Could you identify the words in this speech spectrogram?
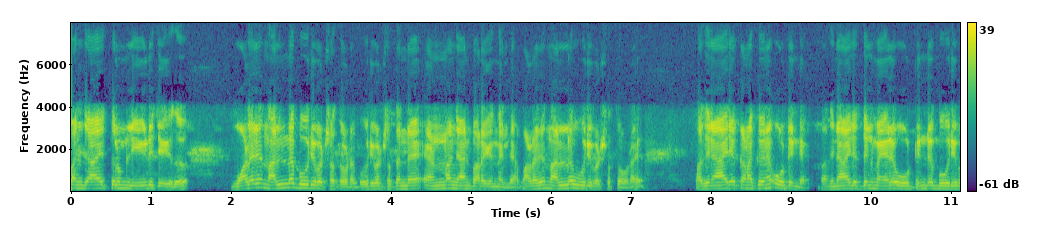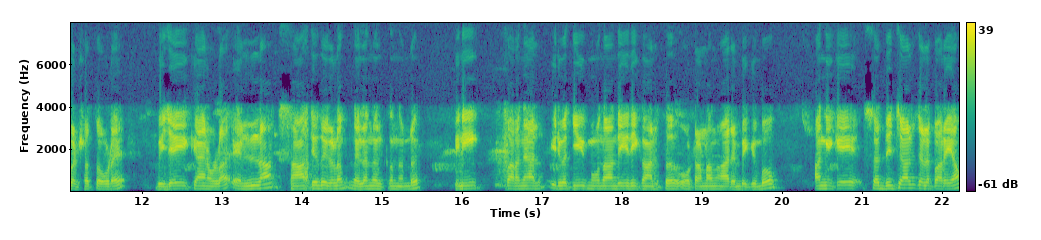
പഞ്ചായത്തിലും ലീഡ് ചെയ്ത് വളരെ നല്ല ഭൂരിപക്ഷത്തോടെ ഭൂരിപക്ഷത്തിന്റെ എണ്ണം ഞാൻ പറയുന്നില്ല വളരെ നല്ല ഭൂരിപക്ഷത്തോടെ പതിനായിരക്കണക്കിന് വോട്ടിന്റെ പതിനായിരത്തിൽ മേലെ വോട്ടിന്റെ ഭൂരിപക്ഷത്തോടെ വിജയിക്കാനുള്ള എല്ലാ സാധ്യതകളും നിലനിൽക്കുന്നുണ്ട്. ഇനി പറഞ്ഞാൽ ഇരുപത്തി മൂന്നാം തീയതി കാലത്ത് വോട്ടെണ്ണം ആരംഭിക്കുമ്പോൾ അങ്ങക്ക് ശ്രദ്ധിച്ചാൽ ചിലപ്പോൾ അറിയാം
